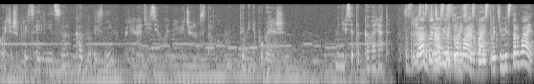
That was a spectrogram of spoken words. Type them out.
хочешь присоединиться к одной из них, приходи сегодня вечером в столовую. Ты меня пугаешь. Мне все так говорят. Здравствуйте, Здравствуйте мистер, мистер Вайт. Здравствуйте, мистер Вайт.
